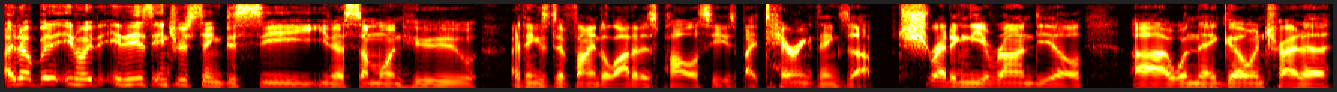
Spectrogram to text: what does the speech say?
I know, but you know, it, it is interesting to see you know someone who I think has defined a lot of his policies by tearing things up, shredding the Iran deal. Uh, when they go and try to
